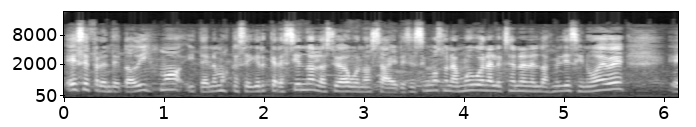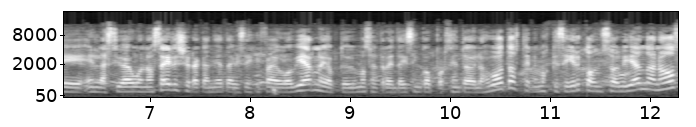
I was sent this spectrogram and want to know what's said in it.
ese frente todismo y tenemos que seguir creciendo en la ciudad de Buenos Aires. Hicimos una muy buena elección en el 2019 eh, en la ciudad de Buenos Aires, yo era candidata a vicejefa de gobierno y obtuvimos el 35% de los votos, tenemos que seguir consolidándonos,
